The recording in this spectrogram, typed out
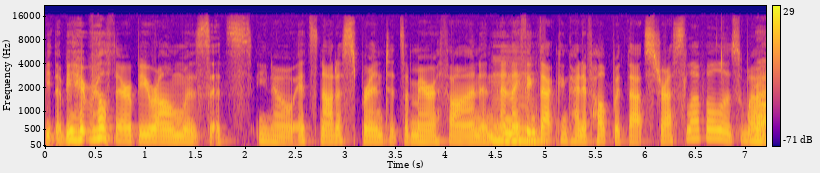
the behavioral therapy realm, was it's you know, it's not a sprint, it's a marathon, and mm. and I think mm. that can kind of help with that stress level as well. Right.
